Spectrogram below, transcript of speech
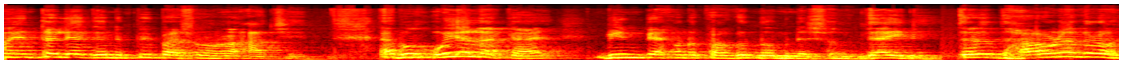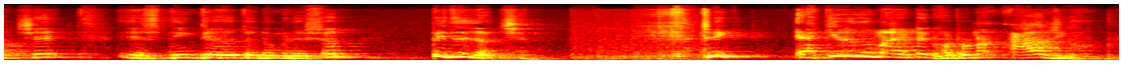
মেন্টালি একজন প্রিপারেশন আছে এবং ওই এলাকায় বিএনপি এখনও কাউকে নমিনেশন দেয়নি। তাহলে ধারণা করা হচ্ছে যে স্নিগ্ধ হয়তো নমিনেশন পেতে যাচ্ছেন। ঠিক একই রকম আরেকটা ঘটনা আজ ঘটলো।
